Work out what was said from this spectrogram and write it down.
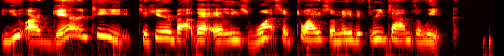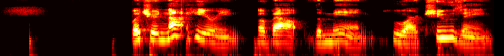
You are guaranteed to hear about that at least once or twice or maybe three times a week. But you're not hearing about the men who are choosing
